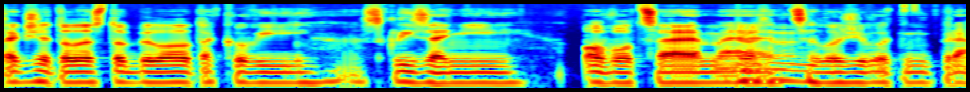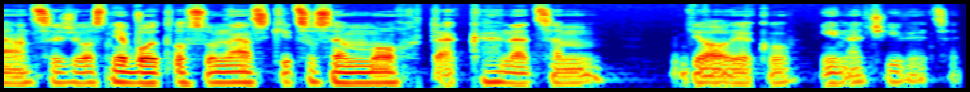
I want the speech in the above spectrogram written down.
takže tohle to bylo takový sklízení ovoce mé Rozumím. celoživotní práce, že vlastně od 18, co jsem mohl, tak hned jsem dělal jako jinačí věci.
